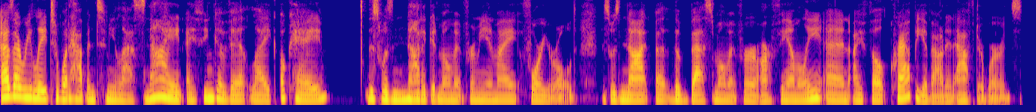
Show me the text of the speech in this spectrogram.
as I relate to what happened to me last night, I think of it like, okay, this was not a good moment for me and my four year old. This was not uh, the best moment for our family, and I felt crappy about it afterwards.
